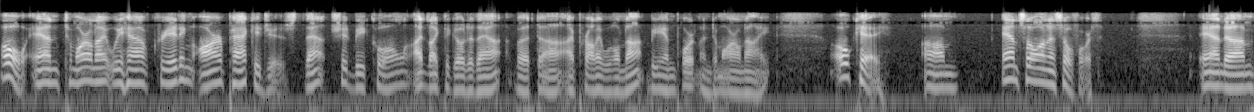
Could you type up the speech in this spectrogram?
oh, and tomorrow night we have creating R packages. That should be cool. I'd like to go to that, but uh, I probably will not be in Portland tomorrow night. Okay um, and so on and so forth. And um,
